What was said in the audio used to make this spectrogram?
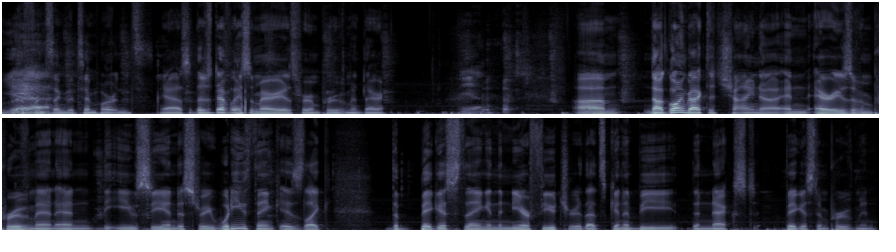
Yeah. Referencing the Tim Hortons. Yeah, so there's definitely some areas for improvement there. Yeah. Um, now going back to China and areas of improvement and the EUC industry, what do you think is like the biggest thing in the near future that's going to be the next biggest improvement?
